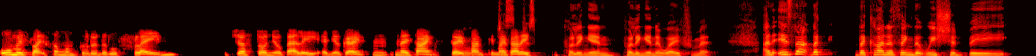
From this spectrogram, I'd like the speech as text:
almost like someone's got a little flame just on your belly, and you're going, "Mm, no thanks, don't Oh, fancy my just, belly. just pulling in, pulling in away from it. And is that the the kind of thing that we should be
